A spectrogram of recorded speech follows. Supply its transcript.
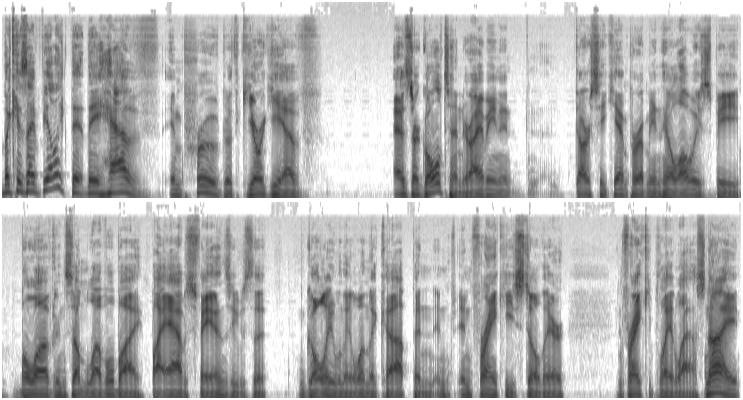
because I feel like that they have improved with Georgiev as their goaltender. I mean, Darcy Kuemper. I mean, he'll always be beloved in some level by by Avs fans. He was the goalie when they won the cup, and and, and Frankie's still there. And Frankie played last night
